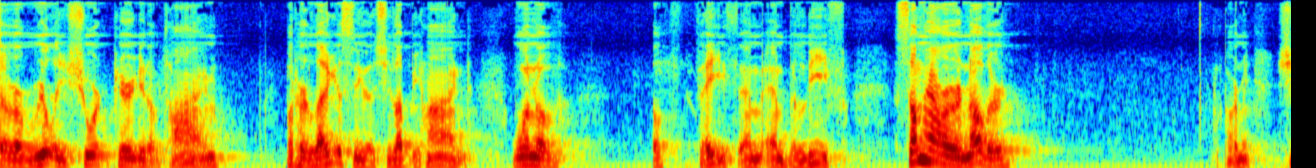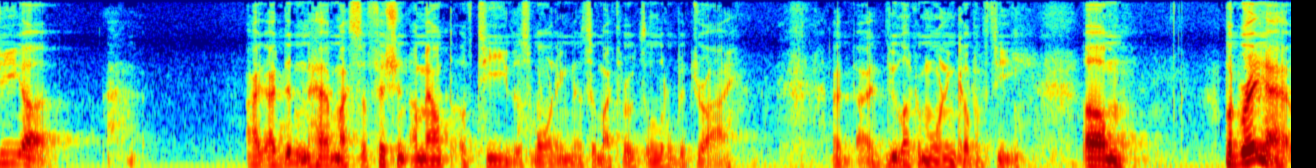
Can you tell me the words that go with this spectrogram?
a really short period of time, but her legacy that she left behind, one of, of faith and, and belief. Somehow or another, pardon me, she, uh, I, I, didn't have my sufficient amount of tea this morning, and so my throat's a little bit dry. I, I do like a morning cup of tea. Um, but Rahab,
